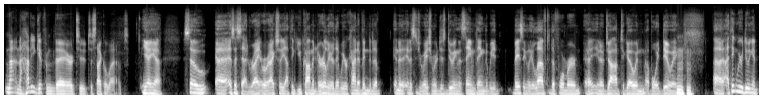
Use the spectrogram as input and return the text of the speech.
Now, now, how do you get from there to, to Cycle Labs? Yeah, yeah. So, uh, as I said, right, or actually, I think you commented earlier that we were kind of ended up in a, in a situation where we're just doing the same thing that we had basically left the former, uh, you know, job to go and avoid doing. Mm-hmm. Uh, I think we were doing it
